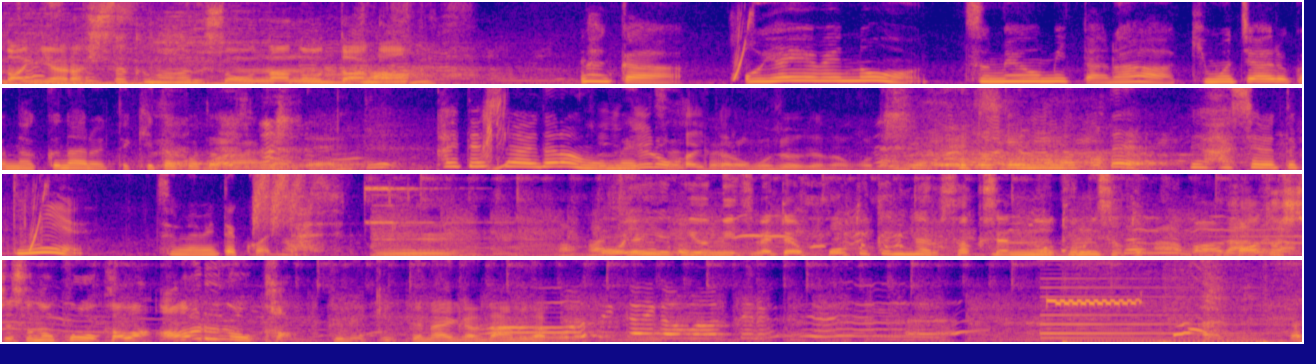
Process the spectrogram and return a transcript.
何やら秘策があるそうなのだが。なんか親指の爪を見たら気持ち悪くなくなるって聞いたことがあるので回転しない間はもう目つく。面白いけどなこれ仏になってで走る時に爪見てこうやって。走るあ親指を見つめて仏になる作戦の富里。果たしてその効果はあるのか？首切ってないからダメだこれ。こ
